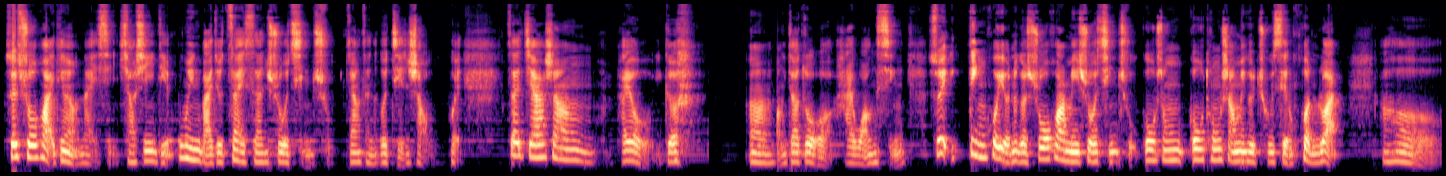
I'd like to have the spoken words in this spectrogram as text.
所以说话一定要有耐心，小心一点，不明白就再三说清楚，这样才能够减少误会。再加上还有一个。嗯，叫做海王星，所以一定会有那个说话没说清楚，沟通沟通上面会出现混乱，然后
